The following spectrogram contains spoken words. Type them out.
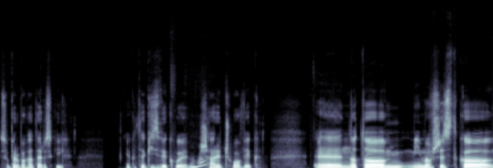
superbohaterskich, jako taki zwykły, Mhm. szary człowiek, e, no to mimo wszystko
